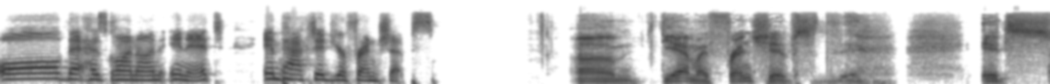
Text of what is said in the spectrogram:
all that has gone on in it impacted your friendships? Um yeah my friendships it's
